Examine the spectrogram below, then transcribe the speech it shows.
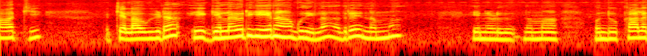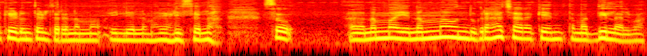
ಹಾಕಿ, ಕೆಲವು ಗಿಡ, ಈ ಕೆಲವರಿಗೆ ಏನೂ ಆಗೋದಿಲ್ಲ ಆದರೆ ನಮ್ಮ, ಏನು ಹೇಳೋದು, ನಮ್ಮ ಒಂದು ಕಾಲಕೇಡು ಅಂತ ಹೇಳ್ತಾರೆ ನಮ್ಮ ಇಲ್ಲಿ ಎಲ್ಲ ಮಲಯಾಳೀಸ್ ಎಲ್ಲ ಸೊ ನಮ್ಮ ನಮ್ಮ ಒಂದು ಗ್ರಹಚಾರಕ್ಕೆ ಎಂತ ಮದ್ದಿಲ್ಲ ಅಲ್ವಾ?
